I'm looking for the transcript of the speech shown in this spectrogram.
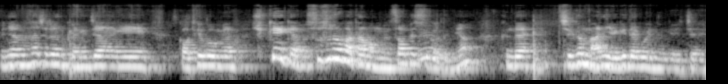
왜냐하면 사실은 굉장히 어떻게 보면 쉽게 얘기하면 수수료 받아 먹는 서비스거든요. 근데 지금 많이 얘기되고 있는 게 이제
